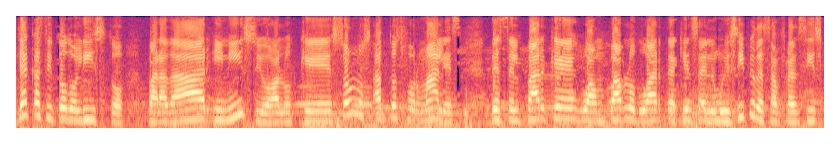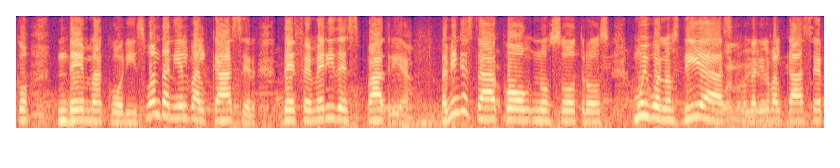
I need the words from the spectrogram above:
Ya casi todo listo para dar inicio a lo que son los actos formales desde el Parque Juan Pablo Duarte aquí en el municipio de San Francisco de Macorís. Juan Daniel Balcácer de Efemérides Patria también está con nosotros. Muy buenos días, Juan Daniel Balcácer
